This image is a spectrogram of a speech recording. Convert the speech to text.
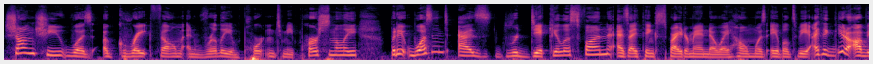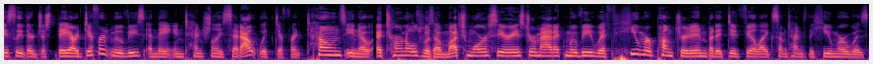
Shang-Chi was a great film and really important to me personally, but it wasn't as ridiculous fun as I think Spider-Man No Way Home was able to be. I think, you know, obviously they're just they are different movies and they intentionally set out with different tones. You know, Eternals was a much more serious dramatic movie with humor punctured in, but it did feel like sometimes the humor was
